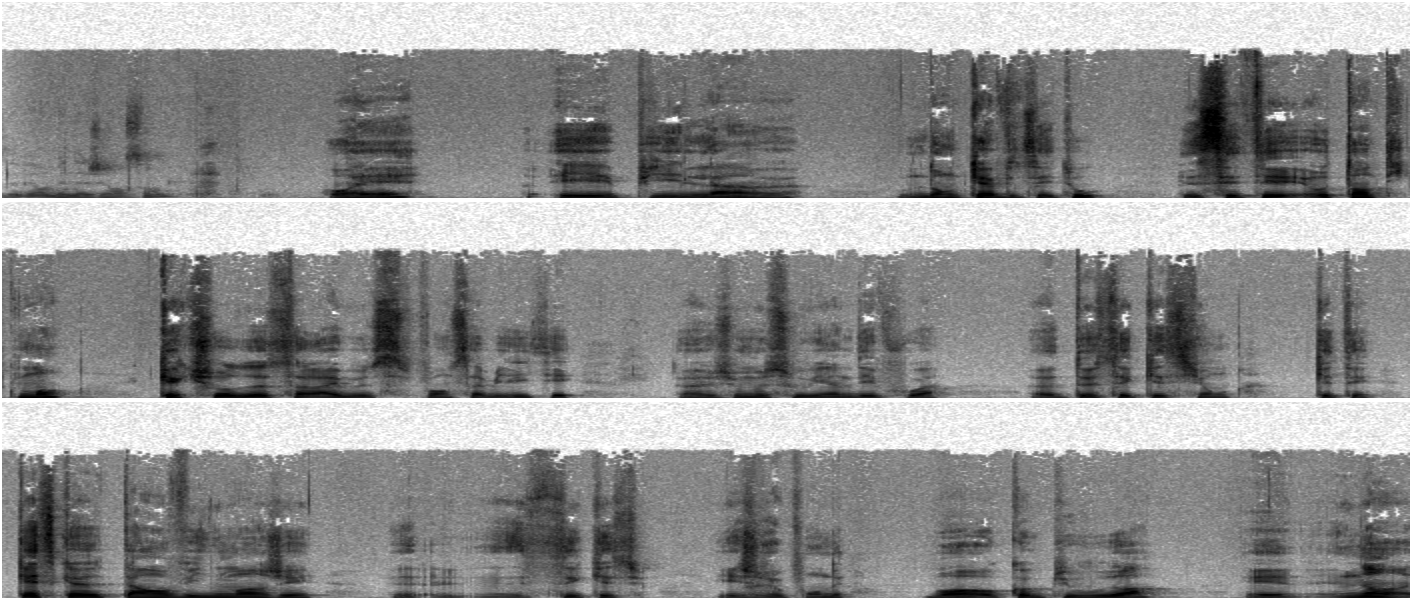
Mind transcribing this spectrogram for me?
Vous avez emménagé ensemble? Ouais. Et puis là, euh, donc elle faisait tout. C'était authentiquement quelque chose de sa responsabilité. Euh, je me souviens des fois de ces questions qui étaient Qu'est-ce que tu as envie de manger Euh, Ces questions? Et je répondais Bon, comme tu voudras. Et non,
